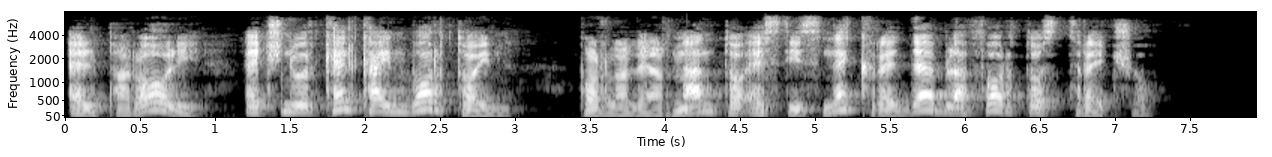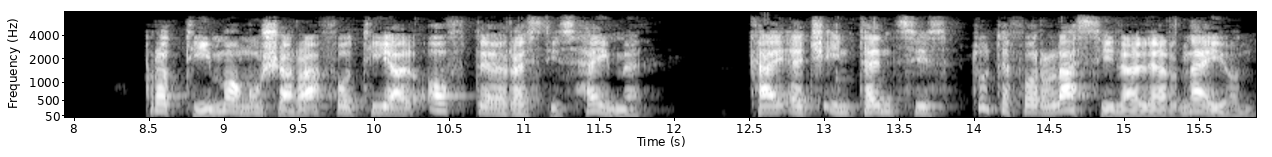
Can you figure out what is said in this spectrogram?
El paroli, ec nur quelcain vortoin, Por la lernanto estis necredebla forto streccio. Pro timo Musharafo tial ofte restis heime, cae ec intensis tute forlassi la lerneion,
